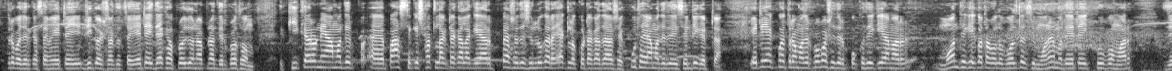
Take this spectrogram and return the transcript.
ছাত্রবাদের কাছে আমি এটাই রিকোয়েস্ট রাখতে চাই, এটাই দেখা প্রয়োজন আপনাদের প্রথম। কী কারণে আমাদের পাঁচ থেকে সাত লাখ টাকা লাগে আর পাশের দেশের লোকেরা এক লক্ষ টাকা দেওয়া আসে? কোথায় আমাদের এই সিন্ডিকেটটা এটাই একমাত্র আমাদের প্রবাসীদের পক্ষ থেকে আমার মন থেকে কথাগুলো বলতেছি, মনের মধ্যে এটাই খুব আমার যে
